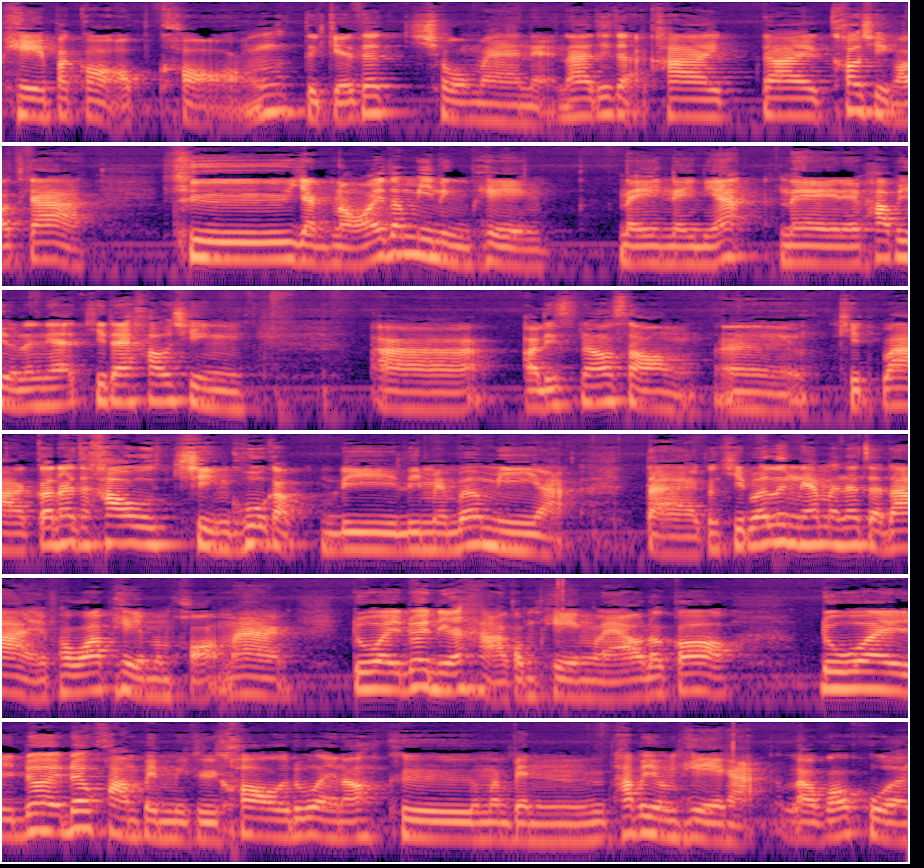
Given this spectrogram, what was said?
เพลงประกอบของ The Greatest Showman เนี่ย น่าที่จะค่ายได้เข้าชิงออสการ์คืออย่างน้อยต้องมีหนึ่งเพลงในในเนี้ยในในภาพยนตร์เรื่องนี้ที่ได้เข้าชิง Original Song เออคิดว่าก็น่าจะเข้าชิงคู่กับ Re Remember Me อะ แต่ก็คิดว่าเรื่องนี้มันน่าจะได้ เพราะว่าเพลงมันเพราะมาก ด้วยด้วยเนื้อหาของเพลงแล้ว แล้วก็ด้วยด้วยด้วยความเป็นมิวสิคอลด้วยเนาะ คือมันเป็นภาพยนตร์เพลงอะ เราก็ควร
